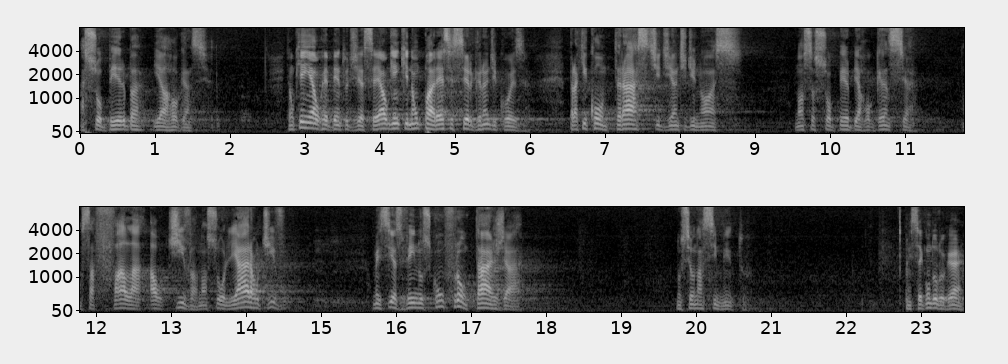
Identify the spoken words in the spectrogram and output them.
A soberba e a arrogância. Então, quem é o rebento de Jessé? É alguém que não parece ser grande coisa para que contraste diante de nós nossa soberba e arrogância, nossa fala altiva, nosso olhar altivo. O Messias vem nos confrontar já no seu nascimento. Em segundo lugar,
